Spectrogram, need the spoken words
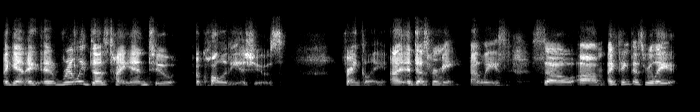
Again, it, it really does tie into equality issues frankly. I, it does for me, at least. So um, I think that's really,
